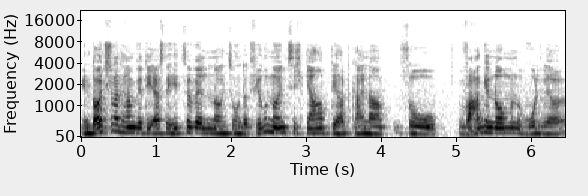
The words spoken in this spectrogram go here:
In Deutschland haben wir die erste Hitzewelle 1994 gehabt, die hat keiner so wahrgenommen, obwohl wir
